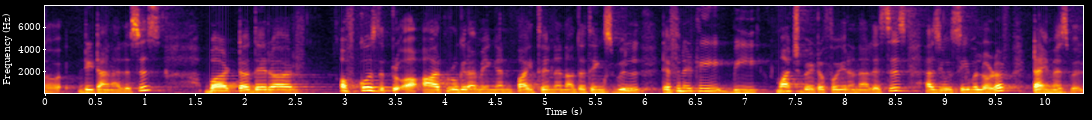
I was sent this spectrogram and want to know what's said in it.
uh, data analysis. But uh, there are of course, pro R programming and Python and other things will definitely be much better for your analysis as you will save a lot of time as well.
